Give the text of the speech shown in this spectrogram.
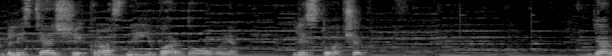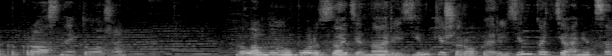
Блестящие красные и бордовые. Листочек. Ярко-красный тоже Головной убор сзади на резинке, широкая резинка тянется,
